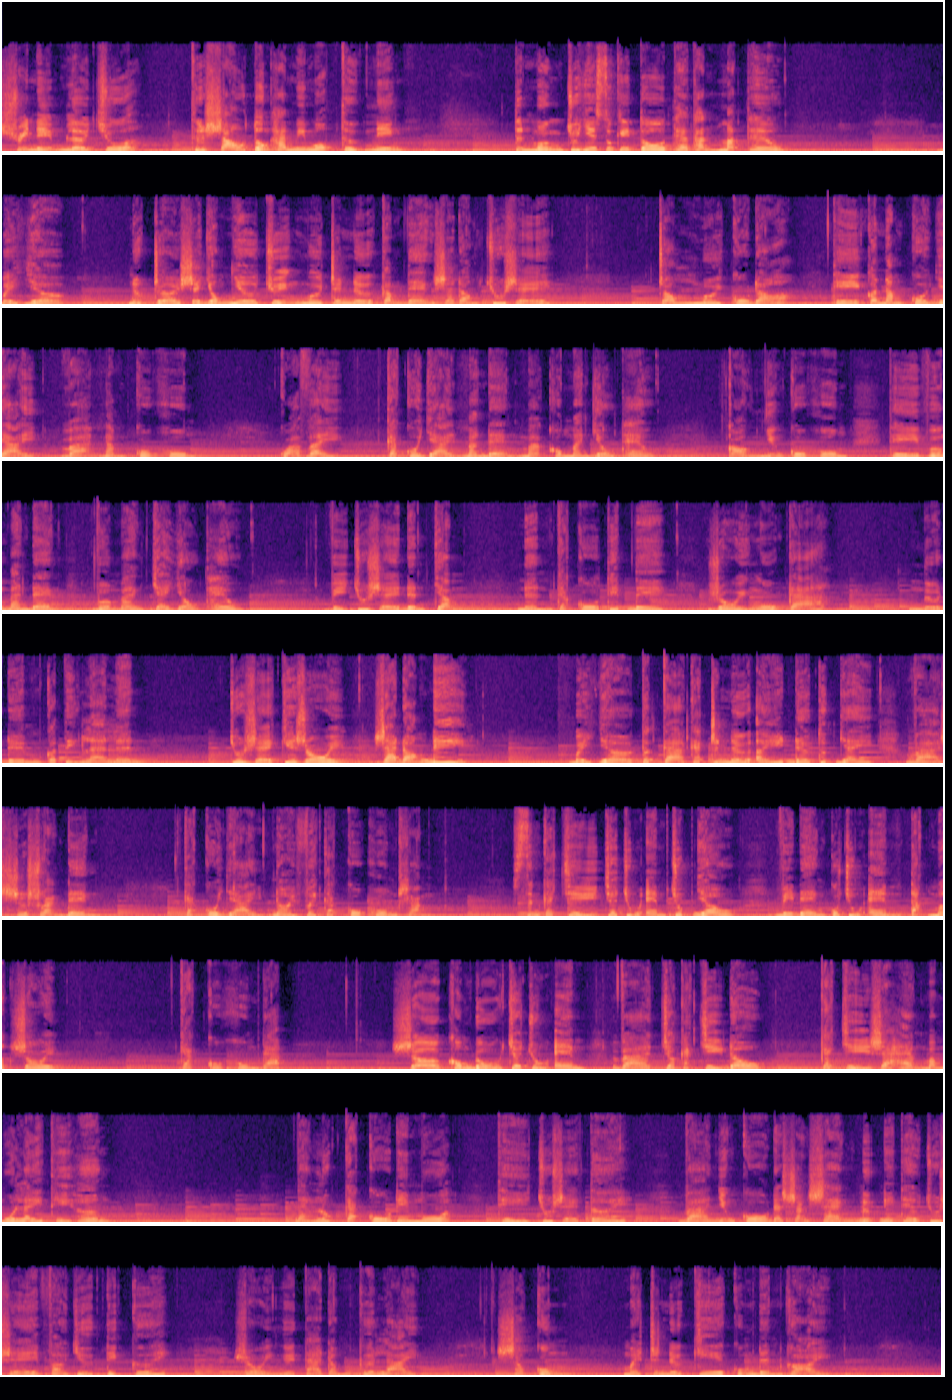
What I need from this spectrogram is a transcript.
Suy niệm lời Chúa Thứ sáu tuần 21 thường niên Tin mừng Chúa Giêsu Kitô theo Thánh Matthew. Bấy giờ, nước trời sẽ giống như chuyện mười trinh nữ cầm đèn ra đón Chúa rể. Trong mười cô đó thì có năm cô dại và năm cô khôn. Quả vậy, các cô dại mang đèn mà không mang dầu theo còn những cô khôn thì vừa mang đèn, vừa mang chai dầu theo. Vì chú rể đến chậm, nên các cô thiếp đi, rồi ngủ cả. Nửa đêm có tiếng la lên, chú rể kia rồi, ra đón đi. Bấy giờ tất cả các trinh nữ ấy đều thức dậy và sửa soạn đèn. Các cô dạy nói với các cô khôn rằng xin các chị cho chúng em chút dầu. Vì đèn của chúng em tắt mất rồi. Các cô khôn đáp, sợ không đủ cho chúng em và cho các chị đâu. Các chị ra hàng mà mua lấy thì hơn. Đang lúc các cô đi mua thì chú rể tới và những cô đã sẵn sàng được đi theo chú rể vào dự tiệc cưới. Rồi người ta đóng cửa lại. Sau cùng mấy trinh nữ kia cũng đến gọi.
